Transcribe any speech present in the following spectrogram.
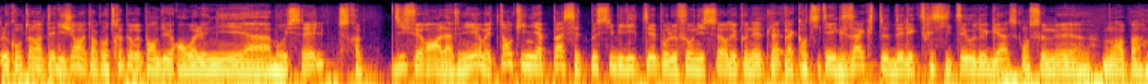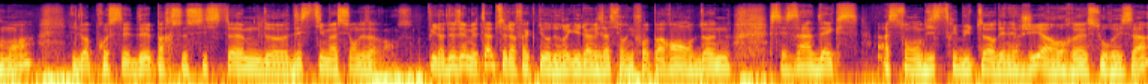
Le compteur intelligent est encore très peu répandu en Wallonie et à Bruxelles. Ce sera différent à l'avenir, mais tant qu'il n'y a pas cette possibilité pour le fournisseur de connaître la, quantité exacte d'électricité ou de gaz consommé euh, mois par mois, il doit procéder par ce système d'estimation des avances. Puis la deuxième étape, c'est la facture de régularisation. Une fois par an, on donne ces index à son distributeur d'énergie, à ORES ou RESA.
